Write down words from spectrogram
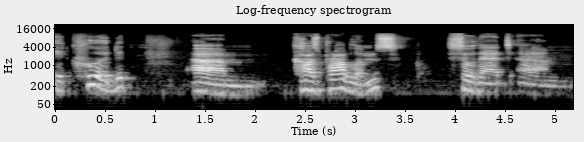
it could um, cause problems so that um,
